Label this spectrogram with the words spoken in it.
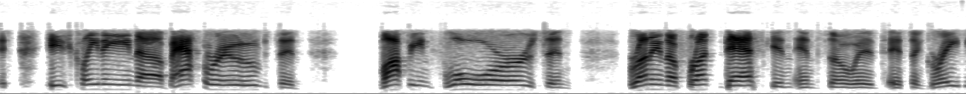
he's cleaning uh, bathrooms and mopping floors and running a front desk and and so it's it's a great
